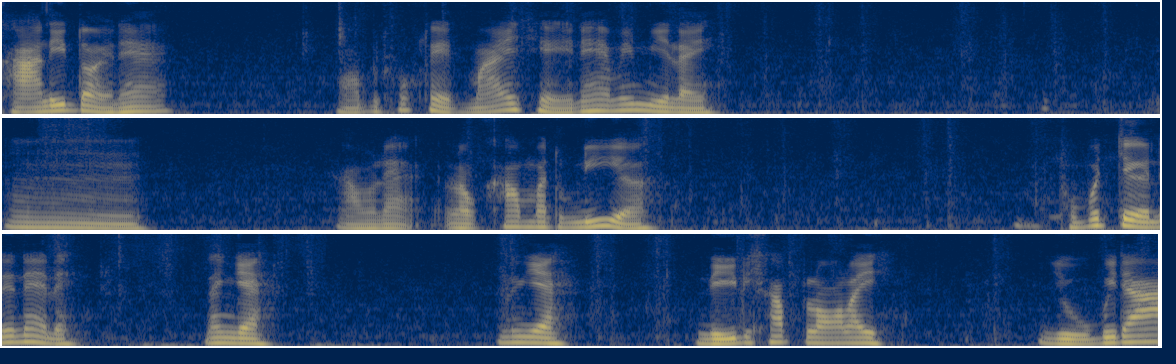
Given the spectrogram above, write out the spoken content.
ขานิดหน่อยนะฮะอ๋อเป็นพวกเศษไม้เฉยนะฮะ ไม่มีอะไร อืม เอาละ เราเข้ามาตรงนี้เหรอ ผมว่าเจอแน่ๆเลย นั่นไง นั่นไง หนีดิครับ รออะไร อยู่ไม่ได้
